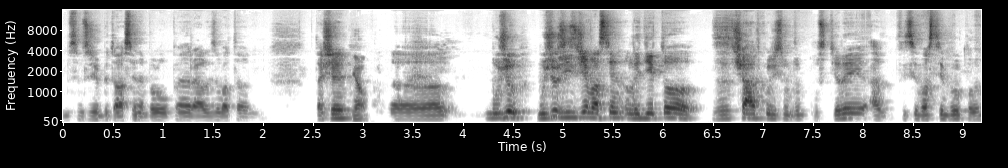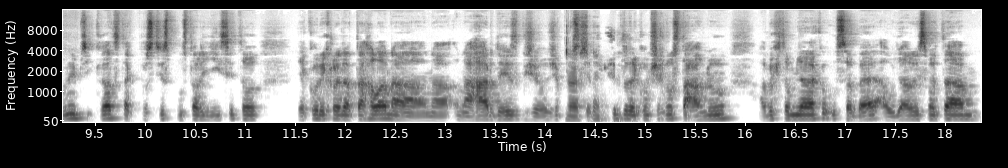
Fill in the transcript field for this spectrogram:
Myslím si, že by to asi nebylo úplně realizovatelné. Takže jo. Uh, můžu, můžu říct, že vlastně lidi to ze začátku, když jsme to pustili a ty si vlastně byl podobný příklad, tak prostě spousta lidí si to jako rychle natahala na, na, na hard disk, že, že prostě Jasně. to jako všechno stáhnu, abych to měl jako u sebe a udělali jsme tam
